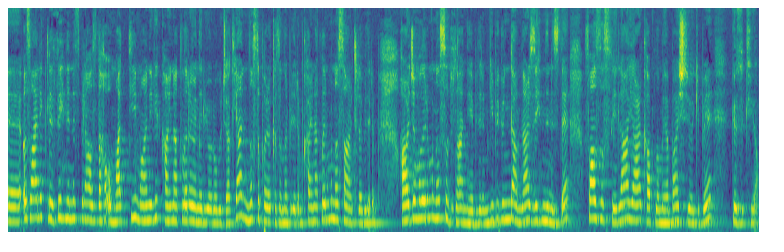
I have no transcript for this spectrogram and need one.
e, özellikle zihniniz biraz daha o maddi manevi kaynaklara yöneliyor olacak. Yani nasıl para kazanabilirim, kaynaklarımı nasıl artırabilirim, harcamalarımı nasıl düzenleyebilirim gibi gündemler zihninizde fazlasıyla yer kaplamaya başlıyor gibi gözüküyor.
